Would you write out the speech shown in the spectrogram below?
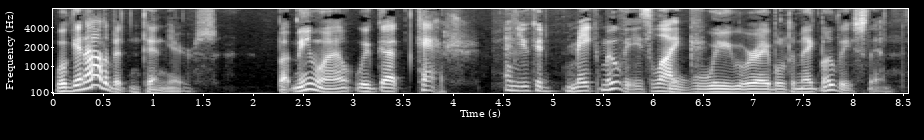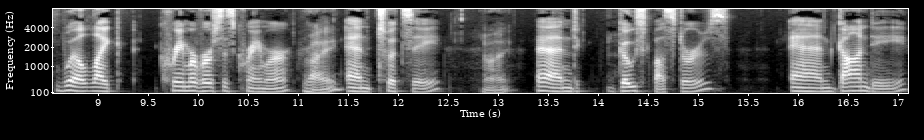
we'll get out of it in 10 years. But meanwhile, we've got cash. And you could make movies like. We were able to make movies then. Well, like Kramer versus Kramer. Right. And Tootsie. Right. And Ghostbusters. And Gandhi.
